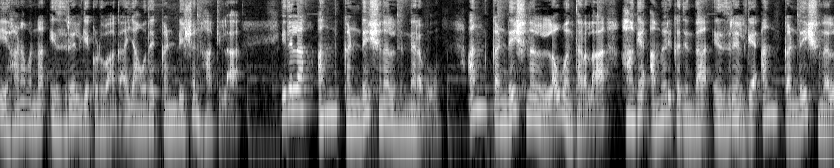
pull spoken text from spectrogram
ಈ ಹಣವನ್ನು ಇಸ್ರೇಲ್ಗೆ ಕೊಡುವಾಗ ಯಾವುದೇ ಕಂಡೀಷನ್ ಹಾಕಿಲ್ಲ. ಇದೆಲ್ಲ ಅನ್ಕಂಡೀಷನಲ್ ನೆರವು. ಅನ್ಕಂಡೀಷನಲ್ ಲವ್ ಅಂತಾರಲ್ಲ, ಹಾಗೆ ಅಮೆರಿಕದಿಂದ ಇಸ್ರೇಲ್ಗೆ ಅನ್ಕಂಡೀಷನಲ್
